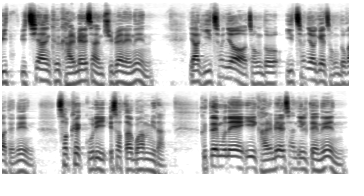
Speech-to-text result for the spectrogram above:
위 치한 그 갈멜산 주변에는 약 2천여 정도 2천여 개 정도가 되는 석회굴이 있었다고 합니다. 그 때문에 이 갈멜산 일대는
